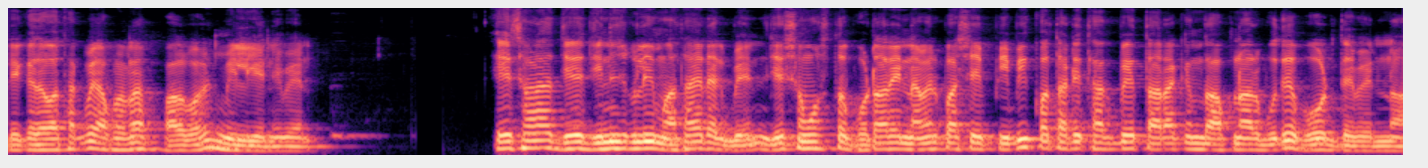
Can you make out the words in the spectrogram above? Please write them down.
লিখে দেওয়া থাকবে, আপনারা ভালোভাবে মিলিয়ে নেবেন। এছাড়া যে জিনিসগুলি মাথায় রাখবেন, যে সমস্ত ভোটারের নামের পাশে পিবি কথাটি থাকবে, তারা কিন্তু আপনার বুধে ভোট দেবেন না।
